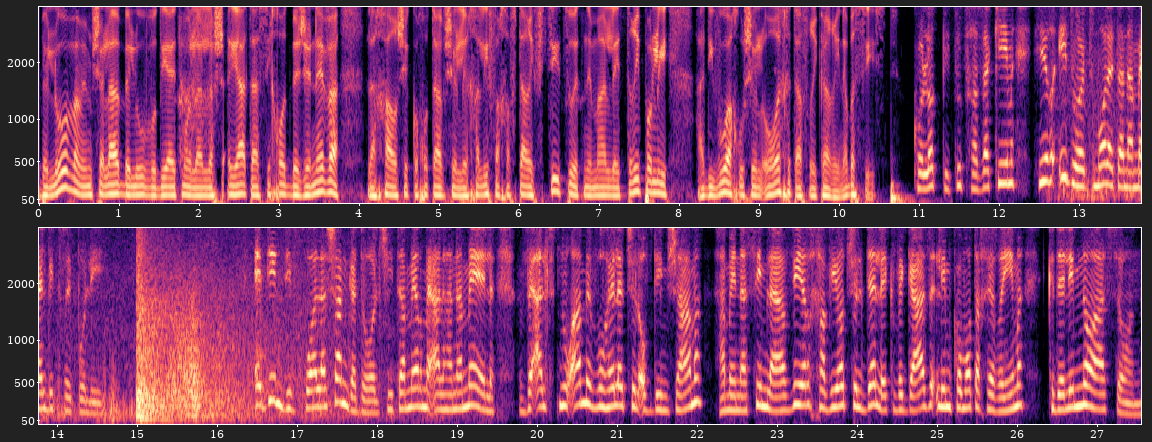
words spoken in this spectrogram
בלוב. הממשלה בלוב הודיעה אתמול על השעיית השיחות בז'נבה, לאחר שכוחותיו של חליפה חפטר הפציצו את נמל טריפולי. הדיווח הוא של עורכת אפריקה רינה בסיסט. קולות פיצוץ חזקים הרעידו אתמול את הנמל בטריפולי. עדים דיווחו על עשן גדול שהתעמר מעל הנמל ועל תנועה מבוהלת של עובדים שם המנסים להעביר חביות של דלק וגז למקומות אחרים כדי למנוע אסון.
